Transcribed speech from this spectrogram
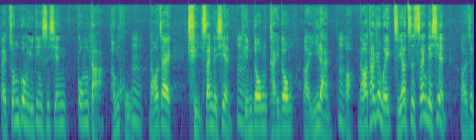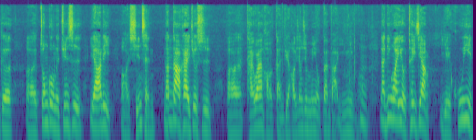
哎，中共一定是先攻打澎湖，嗯，然后再。取三个县，屏东、台东、啊宜兰，啊，然后他认为只要这三个县，呃，这个呃中共的军事压力啊形成，那大概就是呃台湾好感觉好像就没有办法应应哦。那另外也有退将也呼应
